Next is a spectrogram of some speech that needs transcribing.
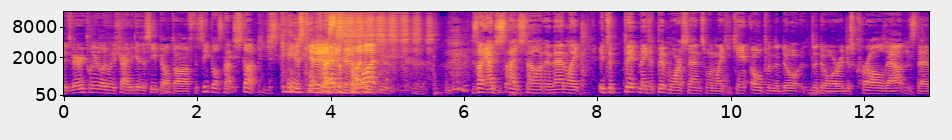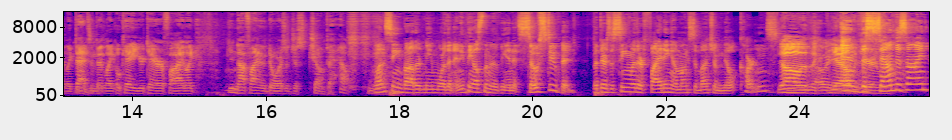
it's very clearly when he's trying to get his seatbelt off. The seatbelt's not stuck. He just can't. he just can't Yeah, press yeah, the yeah. button. It's like I just I just don't. And then like it's a bit makes a bit more sense when like he can't open the door the door and just crawls out instead. Like that's a mm-hmm. bit like okay, you're terrified. Like you're not finding the door, so just jump out. One scene bothered me more than anything else in the movie, and it's so stupid. But there's a scene where they're fighting amongst a bunch of milk cartons. Oh, oh the, Oh, yeah. yeah. and the Kieran- sound design,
